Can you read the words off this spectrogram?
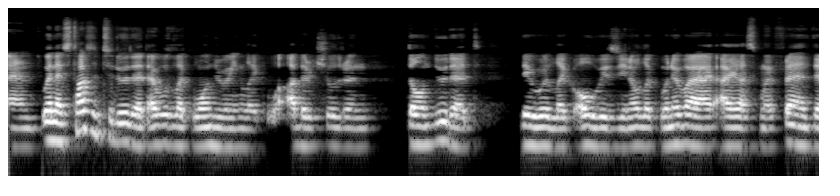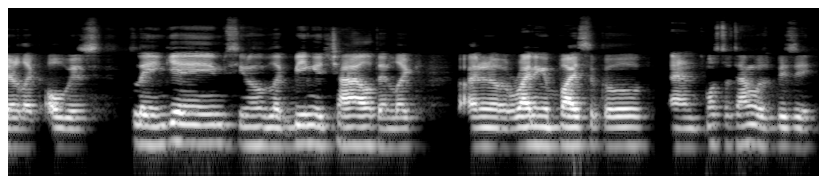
And when I started to do that, I was like wondering like what other children don't do that. They were like always, you know, like whenever I, I ask my friends, they're like always playing games, you know, like being a child and like, I don't know, riding a bicycle. And most of the time I was busy.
